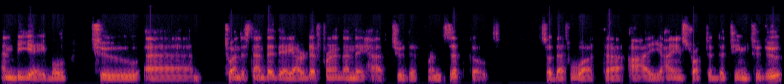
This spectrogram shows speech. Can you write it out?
and be able to uh, to understand that they are different and they have two different zip codes. So that's what uh, I, I instructed the team to do.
